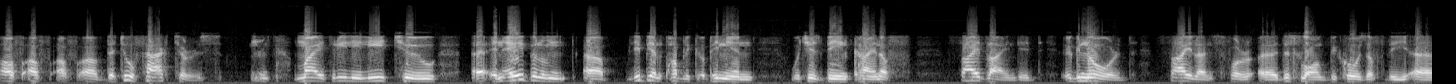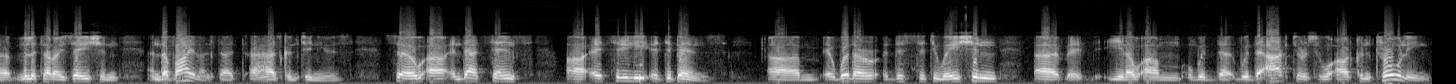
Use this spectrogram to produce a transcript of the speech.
of, of, of, of the two factors might really lead to uh, enabling uh, Libyan public opinion, which is being kind of sidelined, ignored, silenced for uh, this long because of the uh, militarization and the violence that uh, has continues. So, uh, in that sense, uh, it's really it depends um, whether this situation, you know, um, with the with the actors who are controlling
